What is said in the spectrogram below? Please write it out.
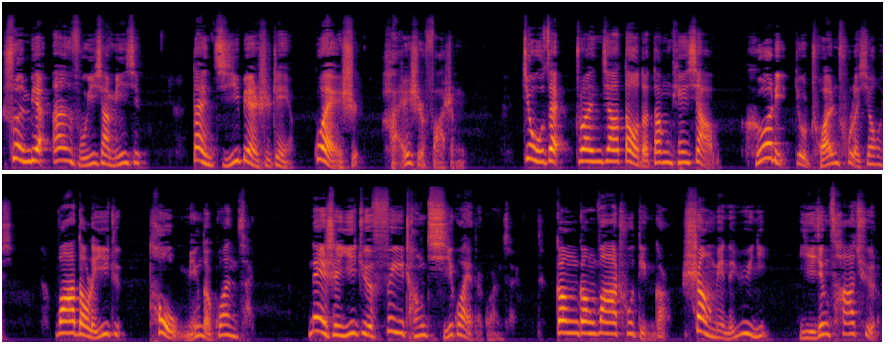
顺便安抚一下民心。但即便是这样，怪事还是发生了。就在专家到的当天下午，河里就传出了消息，挖到了一具透明的棺材。那是一具非常奇怪的棺材，刚刚挖出顶盖，上面的淤泥已经擦去了，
